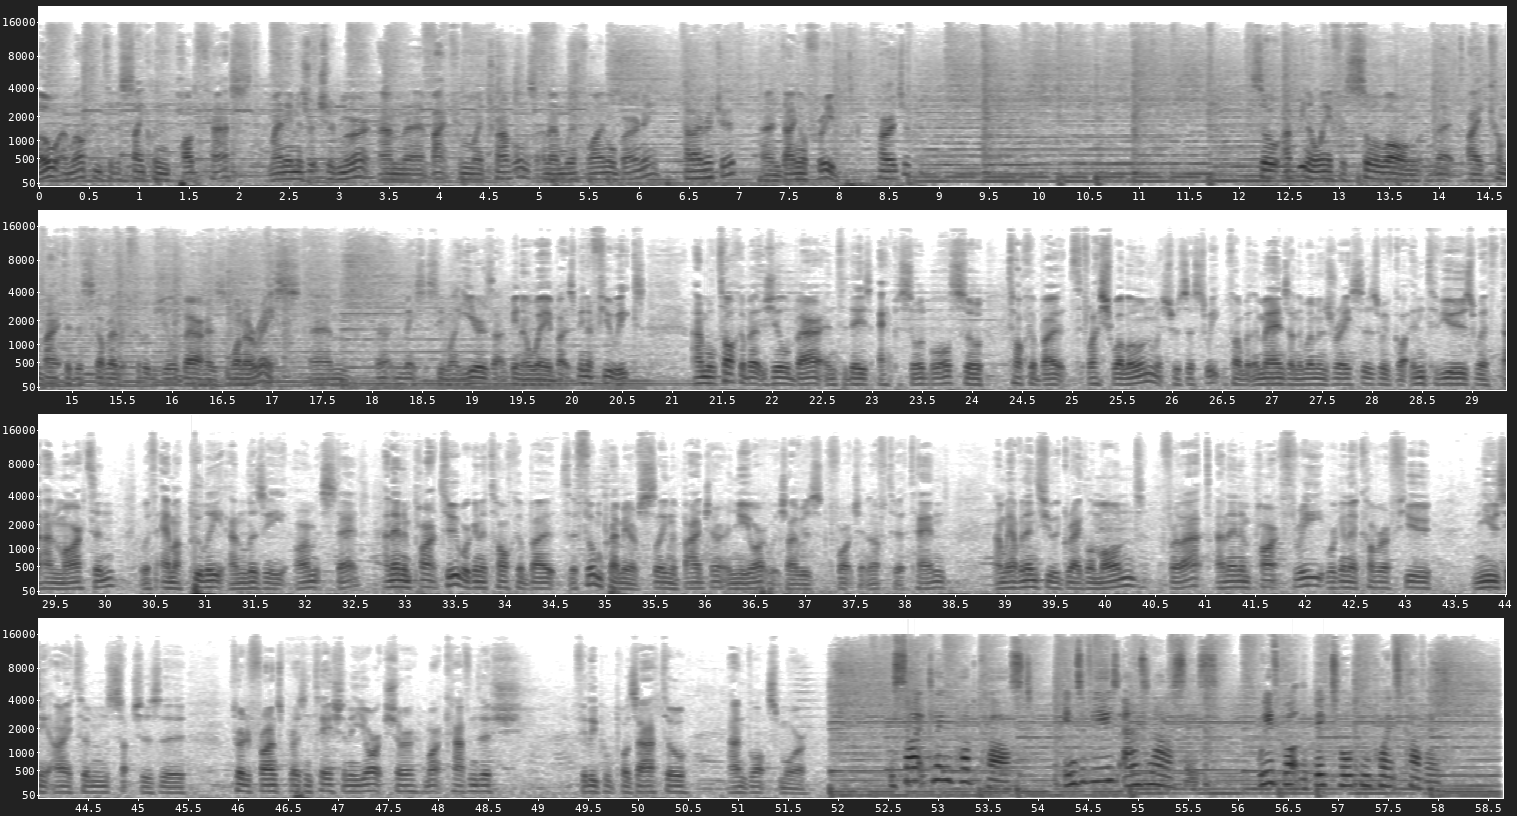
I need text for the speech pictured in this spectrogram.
Hello and welcome to the Cycling Podcast. My name is Richard Moore. I'm uh, back from my travels and I'm with Lionel Birnie Hello, Richard. and Daniel Friebe. Hi, Richard. So I've been away for so long that I come back to discover that Philippe Gilbert has won a race. Um, that makes it seem like years that I've been away, but it's been a few weeks. And we'll talk about Gilbert in today's episode. We'll also talk about Flèche Wallonne, which was this week. We'll talk about the men's and the women's races. We've got interviews with Dan Martin, with Emma Pooley and Lizzie Armitstead. And then in part two, we're going to talk about the film premiere of Slaying the Badger in New York, which I was fortunate enough to attend. And we have an interview with Greg LeMond for that. And then in part three, we're going to cover a few newsy items such as the Tour de France presentation in Yorkshire, Mark Cavendish, Filippo Pozzato, and lots more. The Cycling Podcast interviews and analysis. We've got the big talking points covered.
